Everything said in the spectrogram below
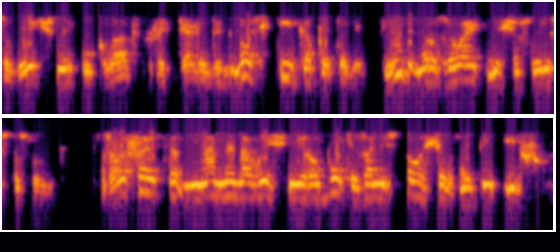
звичний уклад життя людини. Ну ось кілька прикладів. Люди не розвивають нещасливі стосунки, залишаються на ненависній роботі замість того, щоб знайти іншу.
